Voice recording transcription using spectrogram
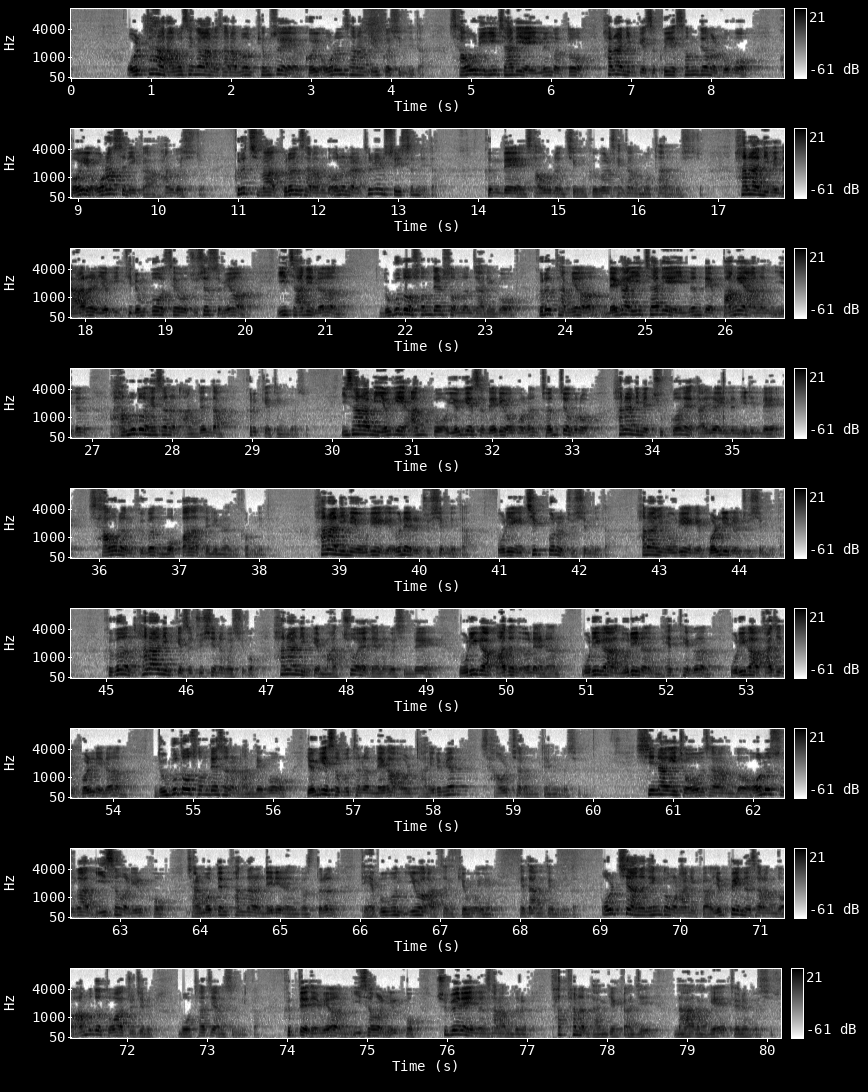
옳다라고 생각하는 사람은 평소에 거의 옳은 사람일 것입니다. 사울이 이 자리에 있는 것도 하나님께서 그의 성정을 보고 거의 옳았으니까 한 것이죠. 그렇지만 그런 사람도 어느 날 틀릴 수 있습니다. 근데 사울은 지금 그걸 생각 못 하는 것이죠. 하나님이 나를 여기 기름 부어 세워 주셨으면 이 자리는 누구도 손댈 수 없는 자리고 그렇다면 내가 이 자리에 있는데 방해하는 일은 아무도 해서는 안 된다. 그렇게 된 거죠. 이 사람이 여기에 앉고 여기에서 내려오고는 전적으로 하나님의 주권에 달려 있는 일인데 사울은 그건 못 받아들이는 겁니다. 하나님이 우리에게 은혜를 주십니다. 우리에게 직분을 주십니다. 하나님이 우리에게 권리를 주십니다. 그건 하나님께서 주시는 것이고 하나님께 맞추어야 되는 것인데 우리가 받은 은혜는 우리가 누리는 혜택은 우리가 가진 권리는 누구도 손대서는 안 되고 여기에서부터는 내가 옳다 이러면 사울처럼 되는 것입니다. 신앙이 좋은 사람도 어느 순간 이성을 잃고 잘못된 판단을 내리는 것들은 대부분 이와 같은 경우에 해당됩니다. 옳지 않은 행동을 하니까 옆에 있는 사람도 아무도 도와주지를 못하지 않습니까? 그때 되면 이성을 잃고 주변에 있는 사람들을 탓하는 단계까지 나아가게 되는 것이죠.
